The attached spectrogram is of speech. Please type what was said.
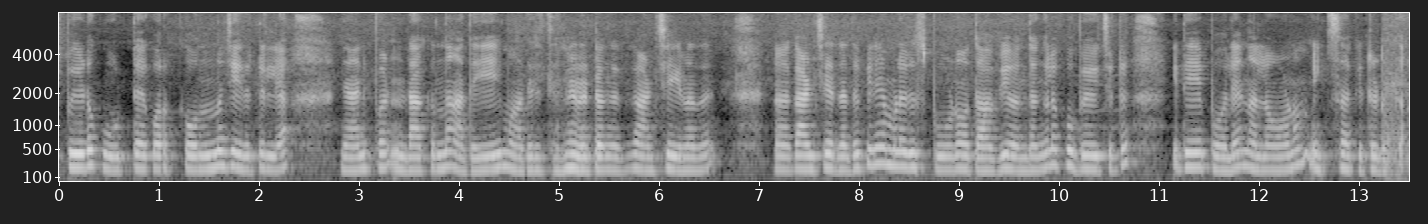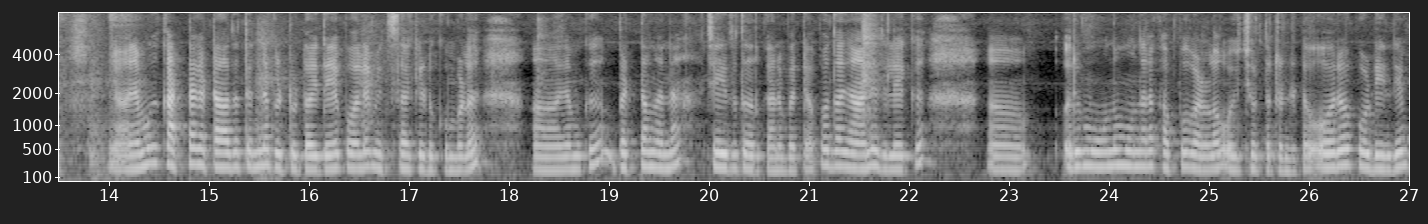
സ്പീഡ് കൂട്ടുക കുറക്കുക ഒന്നും ചെയ്തിട്ടില്ല. ഞാനിപ്പോൾ ഉണ്ടാക്കുന്ന അതേമാതിരി തന്നെയാണ് കേട്ടോ നിങ്ങൾക്ക് കാണിച്ചു ചെയ്യണത് കാണിച്ചു തരുന്നത്. പിന്നെ നമ്മളൊരു സ്പൂണോ തവിയോ എന്തെങ്കിലുമൊക്കെ ഉപയോഗിച്ചിട്ട് ഇതേപോലെ നല്ലോണം മിക്സ് ആക്കിയിട്ട് എടുക്കുക. നമുക്ക് കട്ട കെട്ടാതെ തന്നെ കിട്ടും കേട്ടോ. ഇതേപോലെ മിക്സ് ആക്കി എടുക്കുമ്പോൾ നമുക്ക് പെട്ടെന്ന് തന്നെ ചെയ്ത് തീർക്കാനും പറ്റും. അപ്പോൾ അതാ ഞാനിതിലേക്ക് ഒരു മൂന്ന് മൂന്നര കപ്പ് വെള്ളം ഒഴിച്ചു കൊടുത്തിട്ടുണ്ട് കേട്ടോ. ഓരോ പൊടീന്റെയും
